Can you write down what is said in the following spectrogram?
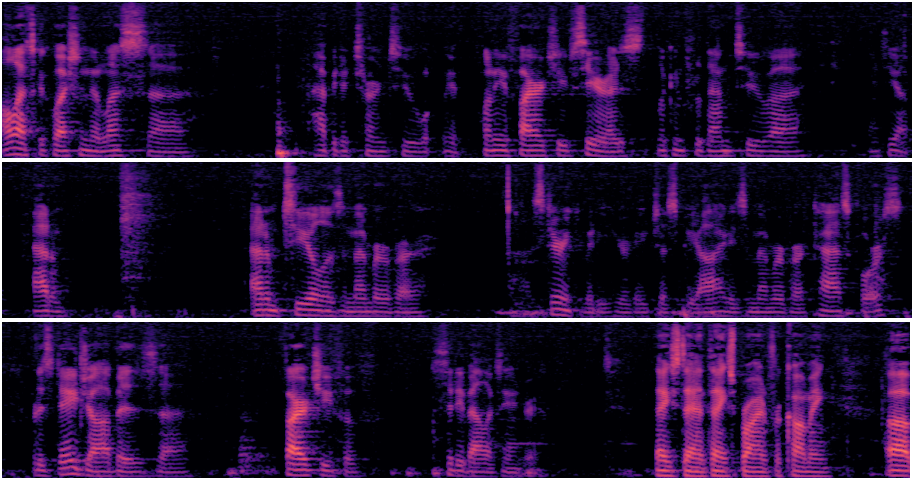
I'll ask a question unless uh, happy to turn to, we have plenty of fire chiefs here. I'm just looking for them to uh, ante up. Adam. Adam Thiel is a member of our uh, steering committee here at HSPI, and he's a member of our task force. But his day job is uh, fire chief of city of Alexandria. Thanks, Dan. Thanks, Brian, for coming. Uh,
